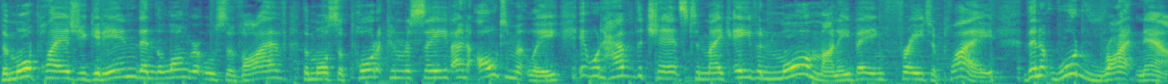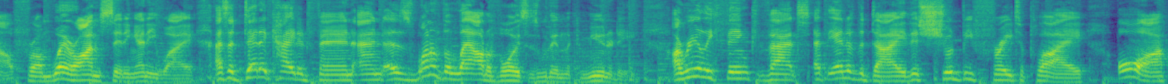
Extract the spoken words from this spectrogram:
The more players you get in, then the longer it will survive, the more support it can receive, and ultimately, it would have the chance to make even more money being free to play than it would right now, from where I'm sitting anyway, as a dedicated fan and as one of the louder voices within the community. I really think that at the end of the day, this should be free to play, or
